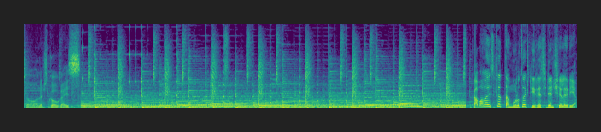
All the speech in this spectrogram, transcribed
so let's go guys কাবালা ইস্তেত্তা মূলত একটি রেসিডেন্সিয়াল এরিয়া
